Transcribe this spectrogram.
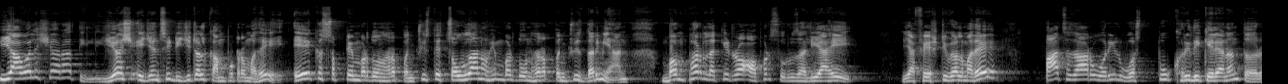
यावल शहरातील यश एजन्सी डिजिटल कॉम्प्युटरमध्ये एक सप्टेंबर दोन हजार पंचवीस ते चौदा नोव्हेंबर दोन हजार पंचवीस दरम्यान बंफर लकी ड्रॉ ऑफर सुरू झाली आहे. या फेस्टिवलमध्ये पाच हजारवरील वस्तू खरेदी केल्यानंतर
